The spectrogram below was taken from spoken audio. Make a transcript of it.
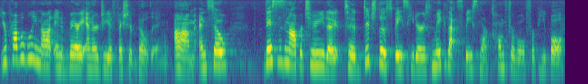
you're probably not in a very energy efficient building. Um, and so this is an opportunity to, to ditch those space heaters, make that space more comfortable for people,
